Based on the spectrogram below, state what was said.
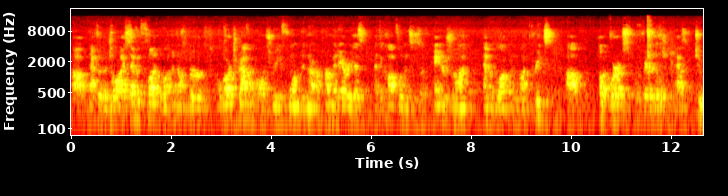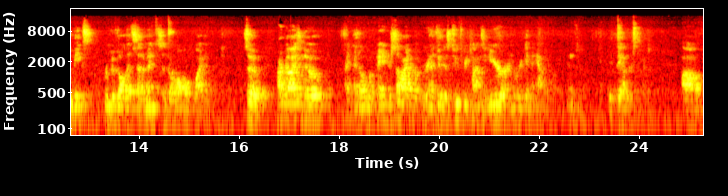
Uh, After the July 7th flood, a number, a large gravel bars reformed in our permit areas at the confluences of Painters Run and McLaughlin Run Creeks. Uh, Public Works were very diligent the past two weeks, removed all that sediment, so they're all wide open. So our guys know, I I know I'm a pain in your side, but we're gonna do this two, three times a year, and we're getting a habit of it. And they- they understand. Um,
